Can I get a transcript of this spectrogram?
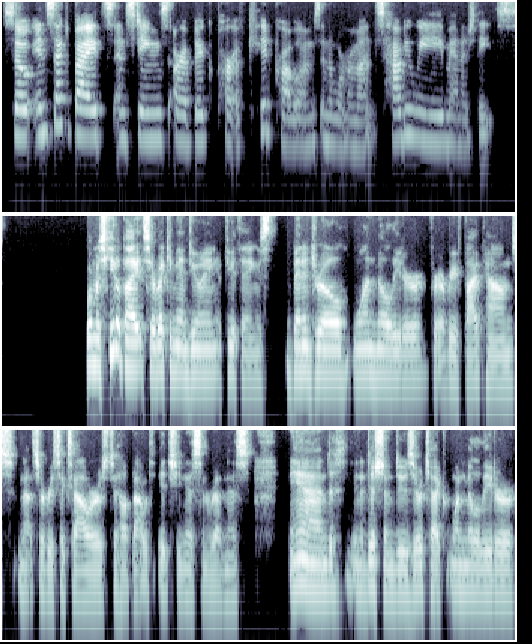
So, insect bites and stings are a big part of kid problems in the warmer months. How do we manage these? For mosquito bites, I recommend doing a few things. Benadryl, one milliliter for every five pounds, and that's every six hours to help out with itchiness and redness. And in addition, do Zyrtec, one milliliter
